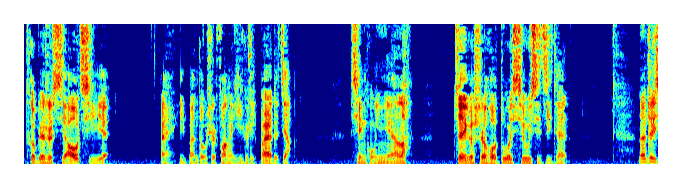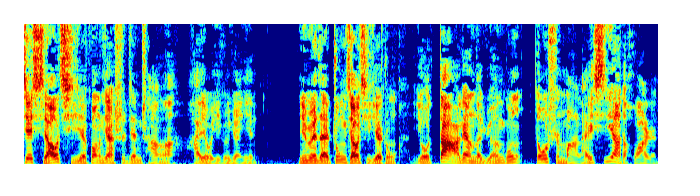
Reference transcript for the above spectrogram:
特别是小企业，哎，一般都是放一个礼拜的假。辛苦一年了，这个时候多休息几天。那这些小企业放假时间长啊，还有一个原因。因为在中小企业中有大量的员工都是马来西亚的华人，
